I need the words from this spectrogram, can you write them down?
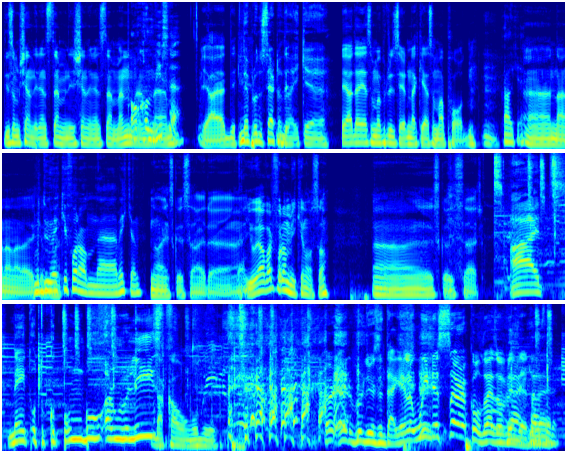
De som kjenner igjen stemmen, de kjenner igjen stemmen. Å, kan du men, vise? eh, ja, ja, de, Det er produsert den ikke ja, det er jeg som har produsert den, det er ikke jeg som er på den. Mm. Okay. Uh, nei, nei, nei, det er Men du er ikke foran uh, mikken? Nei, skal vi se her Jo, jeg har vært foran mikken også. Uh, skal vi se her Eit, Nate Otokotombo unreleased. er Hörde producern taggen? Eller Winter Circle, de är som precis. That's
